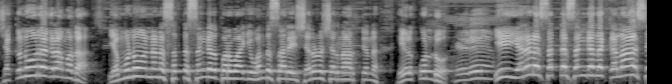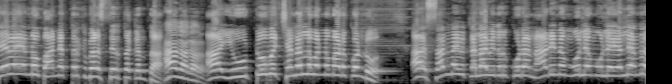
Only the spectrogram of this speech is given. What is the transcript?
ಜಕನೂರ ಗ್ರಾಮದ ಯಮುನು ಅಣ್ಣನ ಸತ್ತ ಸಂಘದ ಪರವಾಗಿ ಒಂದು ಸಾರಿ ಶರಣು ಶರಣಾರ್ಥಿಯನ್ನ ಹೇಳಿಕೊಂಡು ಹೇಳಿ. ಈ ಎರಡು ಸತ್ಯ ಸಂಘದ ಕಲಾ ಸೇವೆಯನ್ನು ಬಾನ್ಯತ್ತರಕ್ಕೆ ಬೆಳೆಸ್ತಿರ್ತಕ್ಕಂಥ ಆ ಯೂಟ್ಯೂಬ್ ಚಾನೆಲ್ವನ್ನು ಮಾಡಿಕೊಂಡು ಆ ಸಣ್ಣ ಕಲಾವಿದರು ಕೂಡ ನಾಡಿನ ಮೂಲೆ ಮೂಲೆಯಲ್ಲಿ ಅಂದ್ರೆ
